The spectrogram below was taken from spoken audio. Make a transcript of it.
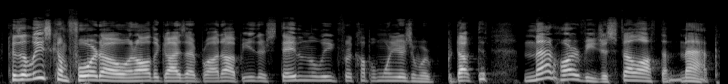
Because at least Conforto and all the guys I brought up either stayed in the league for a couple more years and were productive. Matt Harvey just fell off the map.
